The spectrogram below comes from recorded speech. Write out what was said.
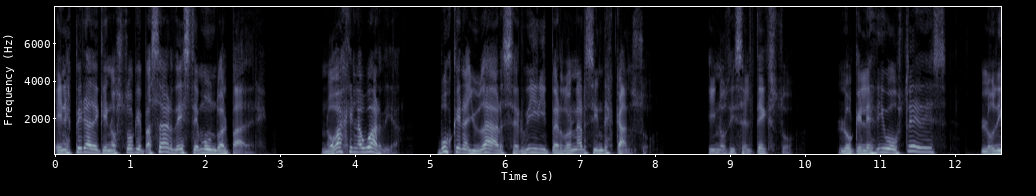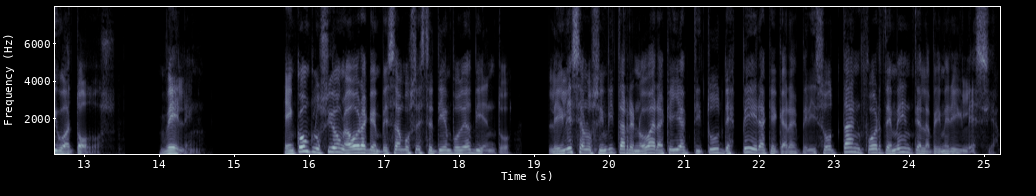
en espera de que nos toque pasar de este mundo al Padre. No bajen la guardia, busquen ayudar, servir y perdonar sin descanso. Y nos dice el texto, lo que les digo a ustedes, lo digo a todos. Velen. En conclusión, ahora que empezamos este tiempo de Adviento, la Iglesia nos invita a renovar aquella actitud de espera que caracterizó tan fuertemente a la primera Iglesia.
